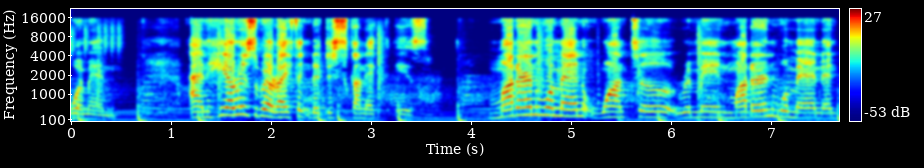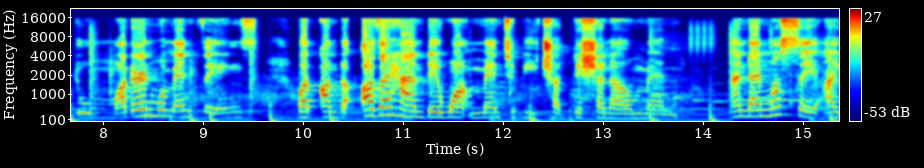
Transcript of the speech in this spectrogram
women. And here is where I think the disconnect is. Modern women want to remain modern women and do modern women things, but on the other hand, they want men to be traditional men. And I must say, I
